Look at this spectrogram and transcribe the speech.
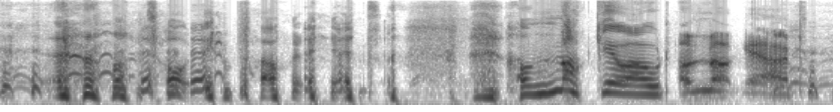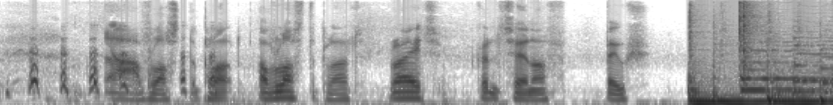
I'll talk to you about it. I'll knock you out. I'll knock you out. ah, I've lost the plot. I've lost the plot. Right, couldn't turn off. Boosh.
